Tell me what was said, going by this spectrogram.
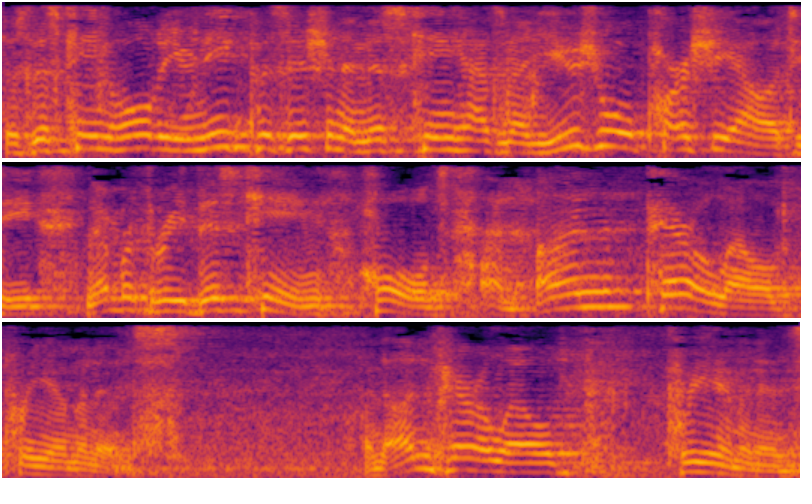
does this king hold a unique position and this king has an unusual partiality, number three, this king holds an unparalleled preeminence. An unparalleled preeminence.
